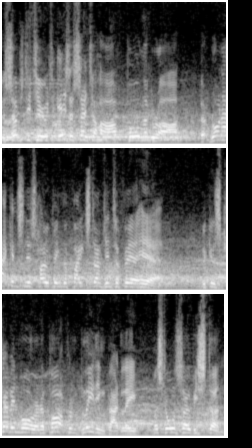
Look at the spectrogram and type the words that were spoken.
The substitute is a centre-half, Paul McGrath, but Ron Atkinson is hoping the fates don't interfere here, because Kevin Moran, apart from bleeding badly, must also be stunned.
